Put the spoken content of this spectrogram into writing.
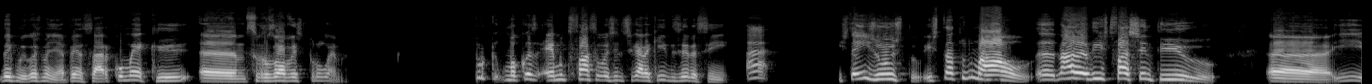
dei comigo hoje de manhã a pensar como é que uh, se resolve este problema. Porque uma coisa, é muito fácil a gente chegar aqui e dizer assim, ah, Isto é injusto. Isto está tudo mal. Uh, nada disto faz sentido. Uh, e,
